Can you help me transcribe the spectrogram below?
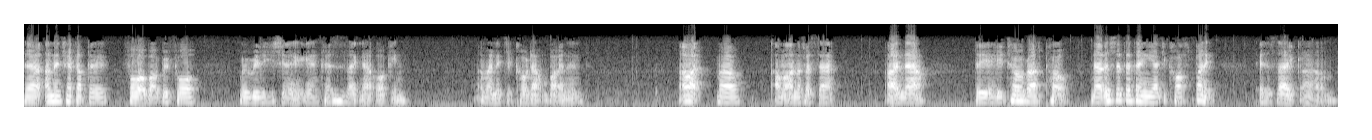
Yeah, I need to check out the forward button before we release it again because it's like not working. I might need to code out button in. Alright, well, I'm on the first step. Alright, now, the Blast Pro. Now, this is the thing you have to cost money. It's like, um,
